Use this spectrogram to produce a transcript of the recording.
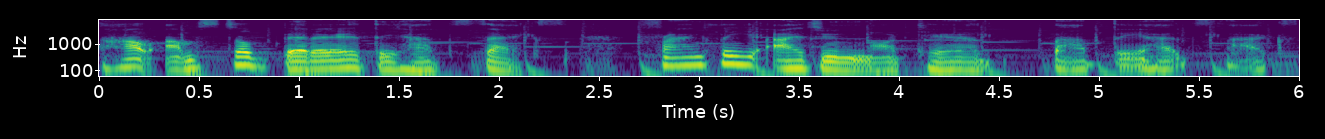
how I'm still better they had sex. Frankly, I do not care that they had sex.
